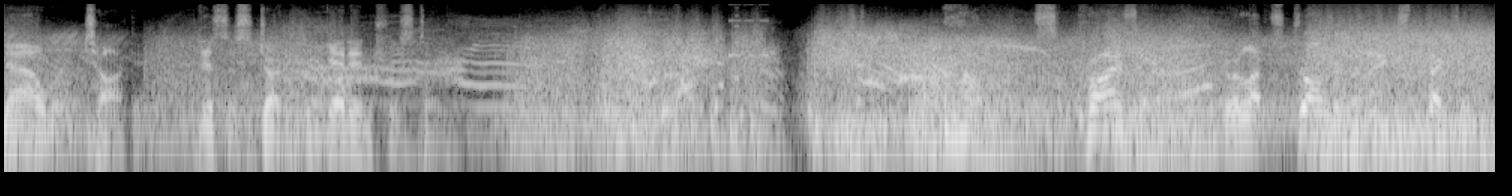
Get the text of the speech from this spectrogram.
Now we're talking. This is starting to get interesting. Oh, surprising. You're a lot stronger than I expected.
